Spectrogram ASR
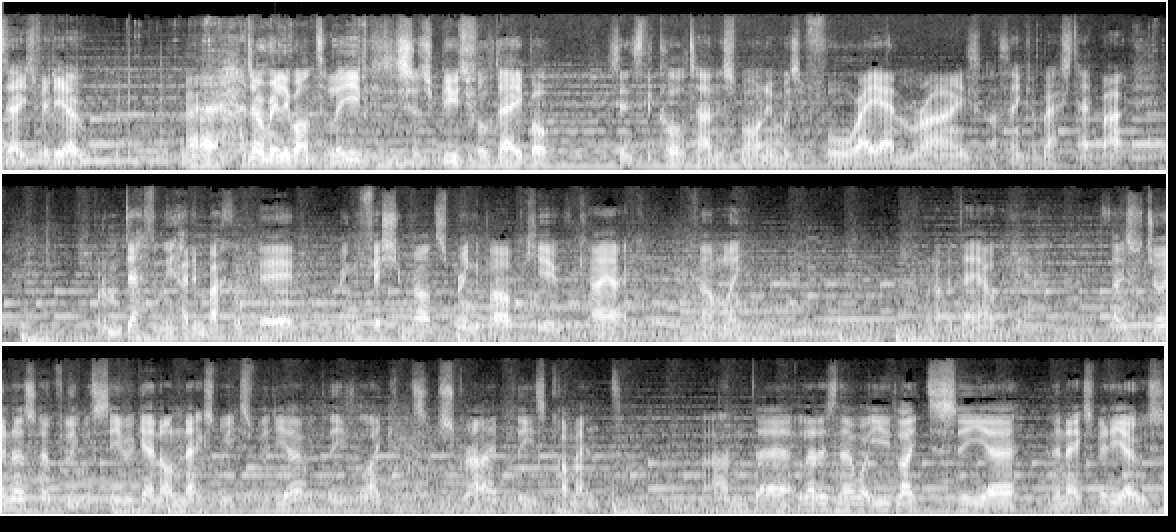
Today's video. Uh, I don't really want to leave because it's such a beautiful day, but since the call time this morning was a 4am rise, I think I best head back. But I'm definitely heading back up here, bring the fishing rods, bring a barbecue, kayak, family, and have a day out here. Thanks for joining us. Hopefully we'll see you again on next week's video. Please like and subscribe, please comment, and uh, let us know what you'd like to see uh, in the next videos.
